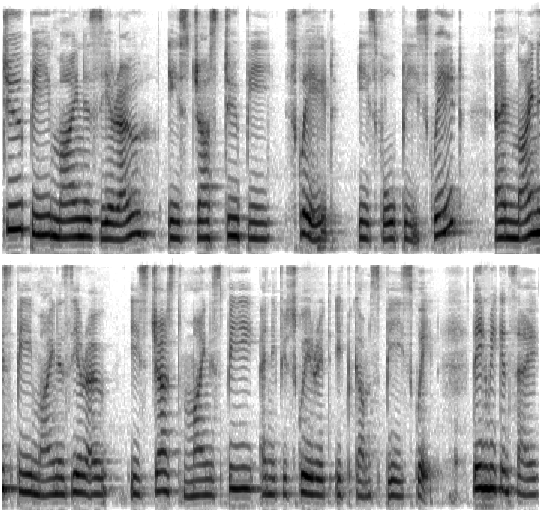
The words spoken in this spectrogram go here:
2p minus 0 is just 2p squared is 4p squared and minus p minus 0 is just minus p and if you square it it becomes p squared. Then we can say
